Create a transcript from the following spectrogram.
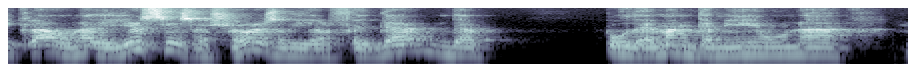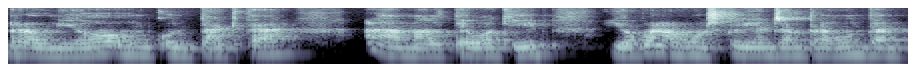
I clar, una d'elles és això, és a dir, el fet de, de poder mantenir una reunió, un contacte amb el teu equip. Jo quan alguns clients em pregunten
